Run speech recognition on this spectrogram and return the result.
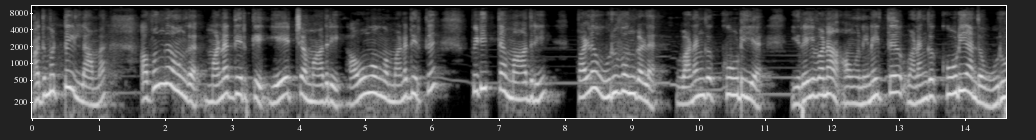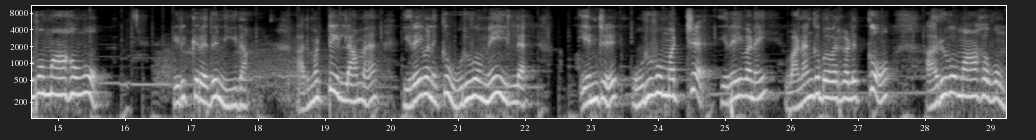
அது மட்டும் இல்லாம அவங்க அவங்க மனதிற்கு ஏற்ற மாதிரி அவங்கவுங்க மனதிற்கு பிடித்த மாதிரி பல உருவங்களை வணங்கக்கூடிய இறைவனா அவங்க நினைத்து வணங்கக்கூடிய அந்த உருவமாகவும் இருக்கிறது நீதான். அது மட்டும் இல்லாம இறைவனுக்கு உருவமே இல்லை. என்று உருவமற்ற இறைவனை வணங்குபவர்களுக்கும் அருவமாகவும்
